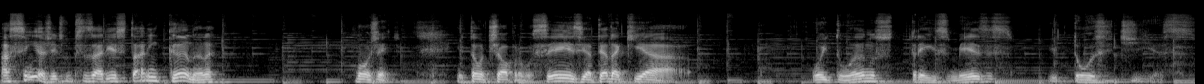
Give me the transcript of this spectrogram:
Assim a gente não precisaria estar em cana, né? Bom, gente, então tchau para vocês e até daqui a oito anos, três meses e doze dias.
